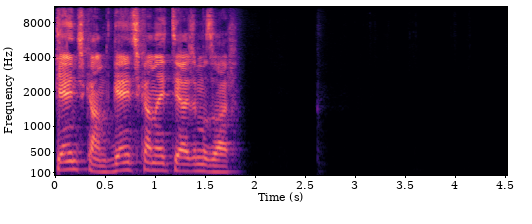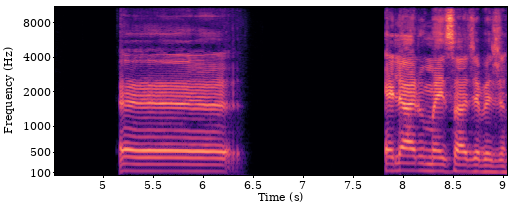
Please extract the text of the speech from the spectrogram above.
Genç kan. Genç kana ihtiyacımız var. Ee, Ela Rümeysa Cebeci.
